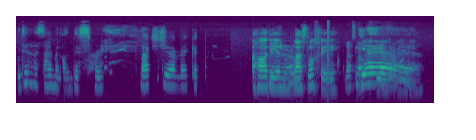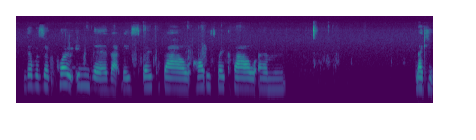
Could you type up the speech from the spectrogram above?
we did an assignment on this sorry last year Megan. hardy and Laszlo. Last yeah, yeah. There was a quote in there that they spoke about hardy spoke about um like you,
